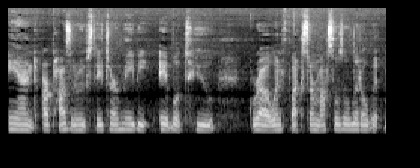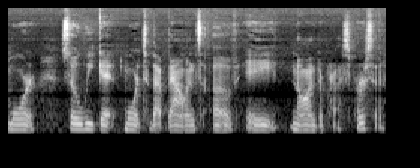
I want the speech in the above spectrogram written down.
and our positive mood states are maybe able to grow and flex our muscles a little bit more so we get more to that balance of a non depressed person.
